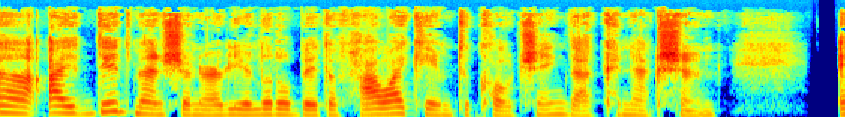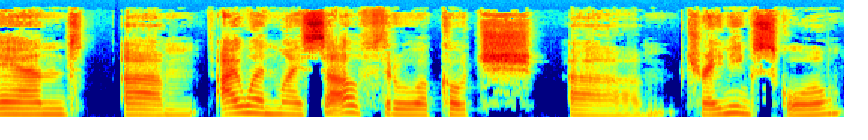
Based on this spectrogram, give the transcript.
uh, I did mention earlier a little bit of how I came to coaching, that connection, and um, I went myself through a coach um, training school.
